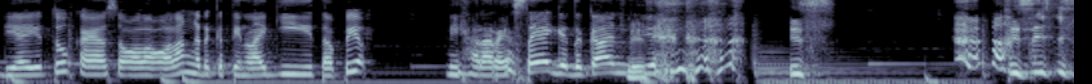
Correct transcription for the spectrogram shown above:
dia itu kayak seolah-olah ngedeketin lagi Tapi nih hara rese gitu kan Is. Is. Is, is, is.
